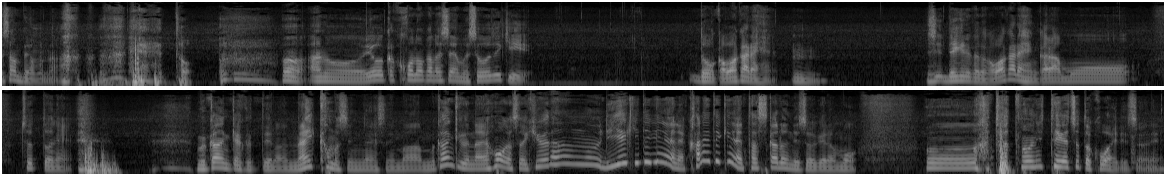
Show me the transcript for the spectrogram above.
43分やもんな。えっと、うん、あの8日、9日の試合も正直、どうか分からへん。うん。できるかどうか分からへんから、もう、ちょっとね無観客っていうのはないかもしれないですね。まあ、無観客ない方が、それ、球団の利益的にはね、金的には助かるんでしょうけども、うーん、後の日程がちょっと怖いですよね。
